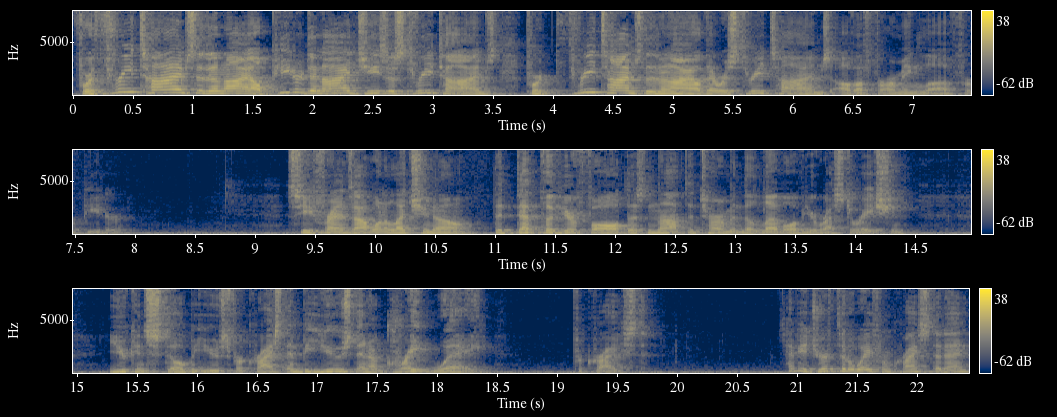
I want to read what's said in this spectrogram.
For three times the denial, Peter denied Jesus three times. For three times the denial, there was three times of affirming love for Peter. See, friends, I want to let you know the depth of your fall does not determine the level of your restoration. You can still be used for Christ and be used in a great way for Christ. Have you drifted away from Christ today?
